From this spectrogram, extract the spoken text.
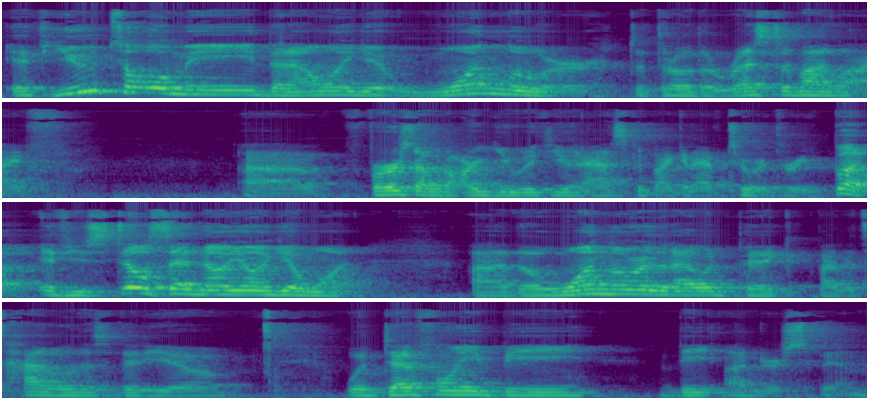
If you told me that I only get one lure to throw the rest of my life, uh, first I would argue with you and ask if I could have two or three. But if you still said no, you only get one. Uh, the one lure that I would pick by the title of this video would definitely be the underspin.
